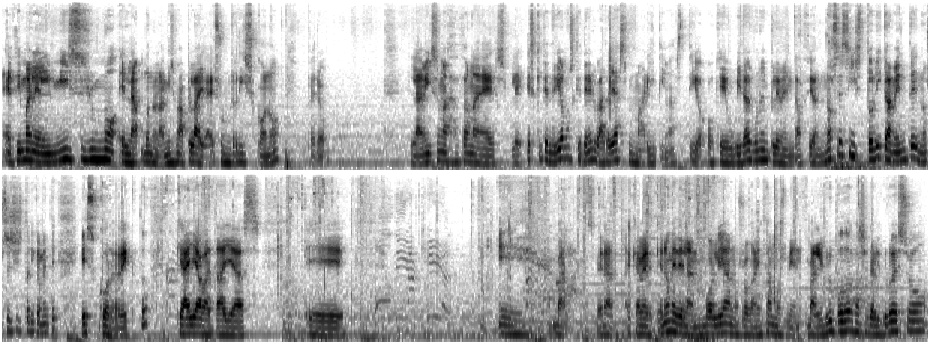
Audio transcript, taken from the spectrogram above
Encima en el mismo, en la, bueno, la misma playa, es un risco, ¿no? Pero la misma zona de display. Es que tendríamos que tener batallas marítimas, tío. O que hubiera alguna implementación. No sé si históricamente, no sé si históricamente es correcto que haya batallas... Eh, eh, vale, esperad. Hay que ver, que no me dé la embolia, nos organizamos bien. Vale, el grupo 2 va a ser el grueso.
